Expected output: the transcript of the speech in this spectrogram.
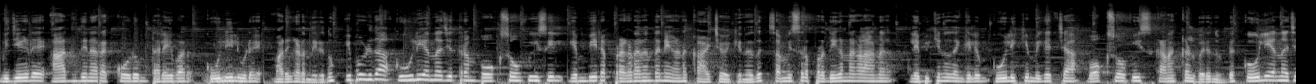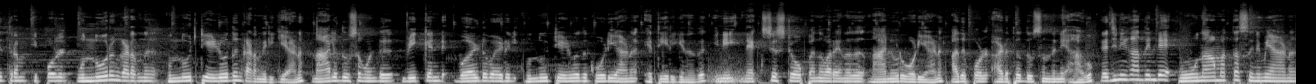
വിജയുടെ ആദ്യ ദിന റെക്കോർഡും തലൈവർ കൂലിയിലൂടെ മറികടന്നിരുന്നു. ഇപ്പോഴിതാ കൂലി എന്ന ചിത്രം ബോക്സ് ഓഫീസിൽ ഗംഭീര പ്രകടനം തന്നെയാണ് കാഴ്ചവെക്കുന്നത്. സമ്മിശ്ര പ്രതികരണങ്ങളാണ് ലഭിക്കുന്നതെങ്കിലും കൂലിക്ക് മികച്ച ബോക്സ് ഓഫീസ് കണക്കുകൾ വരുന്നുണ്ട്. കൂലി എന്ന ചിത്രം ഇപ്പോൾ മുന്നൂറും കടന്ന് മുന്നൂറ്റി എഴുപതും കടന്നിരിക്കുകയാണ്. നാല് ദിവസം കൊണ്ട് വീക്കെൻഡ് വേൾഡ് വൈഡിൽ മുന്നൂറ്റി എഴുപത് കോടിയാണ് എത്തിയിരിക്കുന്നത്. ഇനി നെക്സ്റ്റ് സ്റ്റോപ്പ് എന്ന് പറയുന്നത് നാനൂറ് കോടിയാണ്. അതിപ്പോൾ അടുത്ത ദിവസം തന്നെ ആകും. രജനീകാന്തിന്റെ മൂന്നാമത്തെ സിനിമയാണ്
